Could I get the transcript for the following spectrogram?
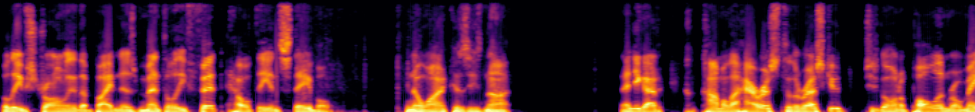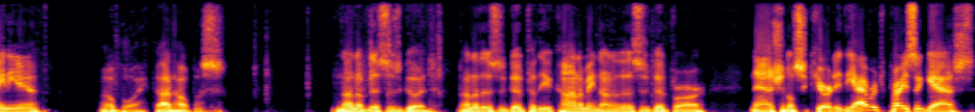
believes strongly that Biden is mentally fit, healthy, and stable. You know why? Because he's not. Then you got Kamala Harris to the rescue. She's going to Poland, Romania. Oh boy, God help us. None of this is good. None of this is good for the economy. None of this is good for our national security. The average price of gas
